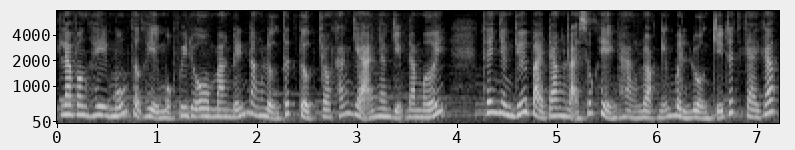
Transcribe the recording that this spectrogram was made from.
La Văn Hy muốn thực hiện một video mang đến năng lượng tích cực cho khán giả nhân dịp năm mới. Thế nhưng dưới bài đăng lại xuất hiện hàng loạt những bình luận chỉ trích gai gắt.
